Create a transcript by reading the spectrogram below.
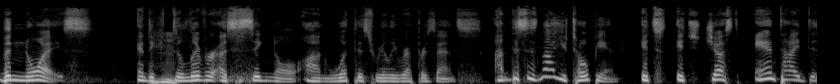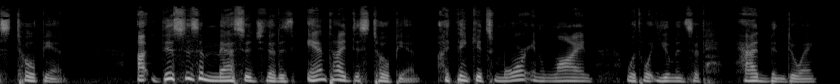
the noise and to mm-hmm. deliver a signal on what this really represents. Um, this is not utopian. It's it's just anti-dystopian. Uh, this is a message that is anti-dystopian. I think it's more in line with what humans have had been doing.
